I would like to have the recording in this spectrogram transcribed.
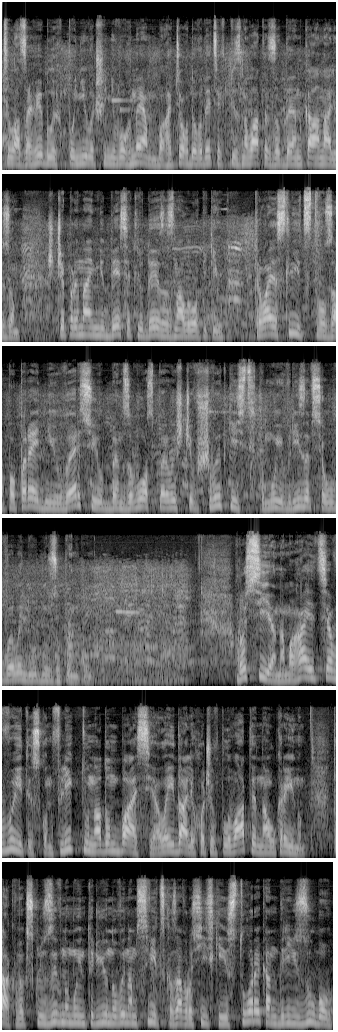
Тіла загиблих понівечені вогнем. Багатьох доведеться впізнавати за ДНК-аналізом. Ще принаймні 10 людей зазнали опіків. Триває слідство за попередньою версією. Бензовоз перевищив швидкість, тому і врізався у велелюдну зупинку. Росія намагається вийти з конфлікту на Донбасі, але й далі хоче впливати на Україну. Так, в ексклюзивному інтерв'ю новинам світ сказав російський історик Андрій Зубов.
